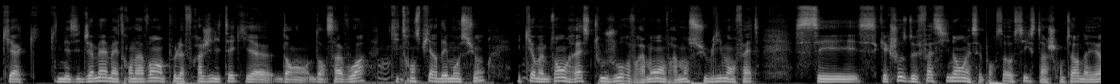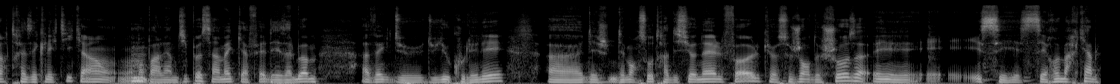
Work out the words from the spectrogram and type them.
qui, a- qui n'hésite jamais à mettre en avant un peu la fragilité qui est dans, dans sa voix, qui transpire d'émotion et qui en même temps reste toujours vraiment vraiment sublime en fait. C'est c'est quelque chose de fascinant et c'est pour ça aussi que c'est un chanteur d'ailleurs très éclectique. hein. On, on en Mm. parlait un petit peu. C'est un mec qui a fait des albums avec du, du ukulélé, euh, des, des morceaux traditionnels, folk, ce genre de choses et, et- et c'est c'est remarquable.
